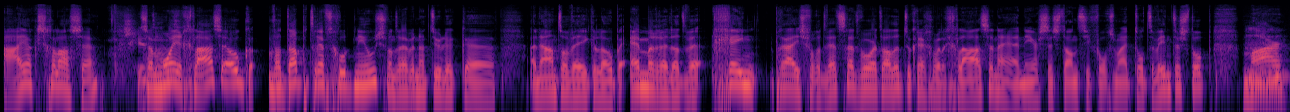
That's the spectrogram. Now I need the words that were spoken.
Ajax glas hè. Het zijn mooie glazen. Ook wat dat betreft goed nieuws, want we hebben natuurlijk eh, een aantal weken lopen emmeren dat we geen prijs voor het wedstrijdwoord hadden. Toen kregen we de glazen. Nou ja, in eerste instantie volgens mij tot de winterstop. Maar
